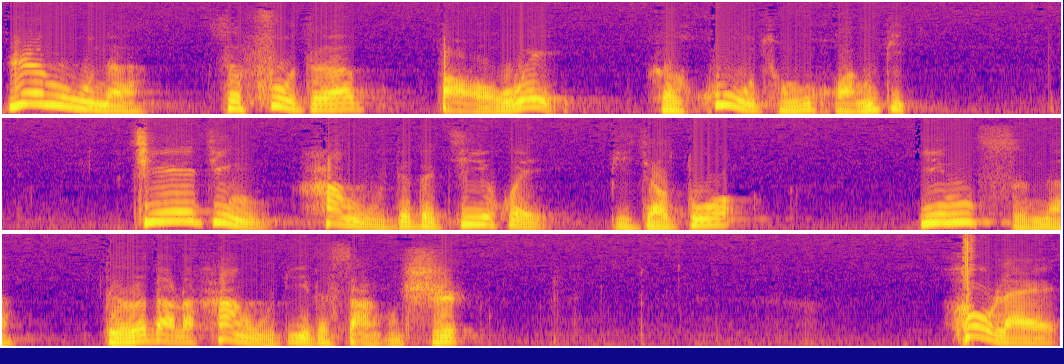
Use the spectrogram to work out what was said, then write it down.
任务呢是负责保卫和护从皇帝，接近汉武帝的机会比较多，因此呢得到了汉武帝的赏识。后来。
